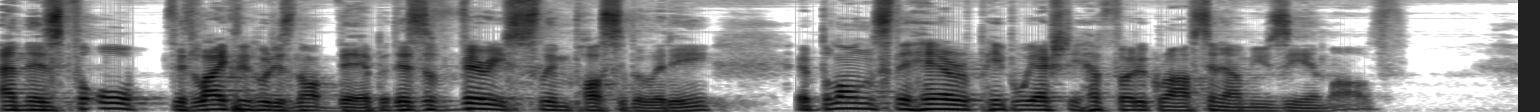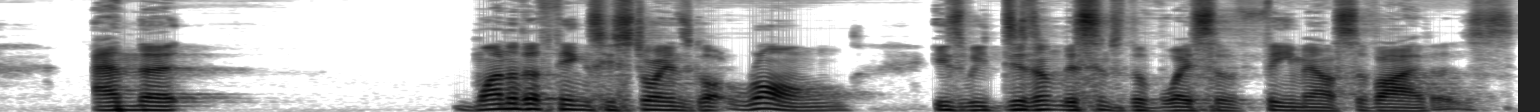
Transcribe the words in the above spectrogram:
And there's, for all, the likelihood is not there, but there's a very slim possibility. It belongs to the hair of people we actually have photographs in our museum of. And that one of the things historians got wrong is we didn't listen to the voice of female survivors.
